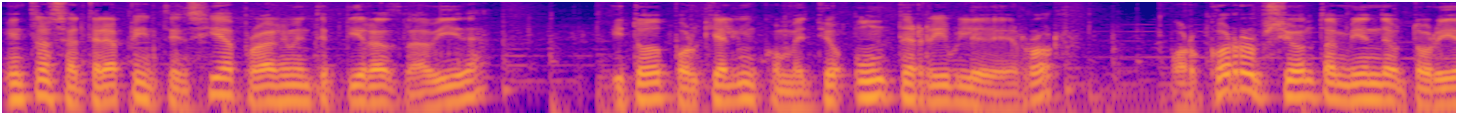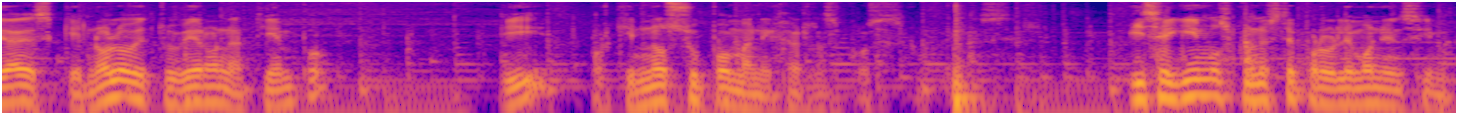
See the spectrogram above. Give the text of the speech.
Entras a terapia intensiva, probablemente pierdas la vida. Y todo porque alguien cometió un terrible error. Por corrupción también de autoridades que no lo detuvieron a tiempo. Y porque no supo manejar las cosas como. Y seguimos con este problemón encima.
